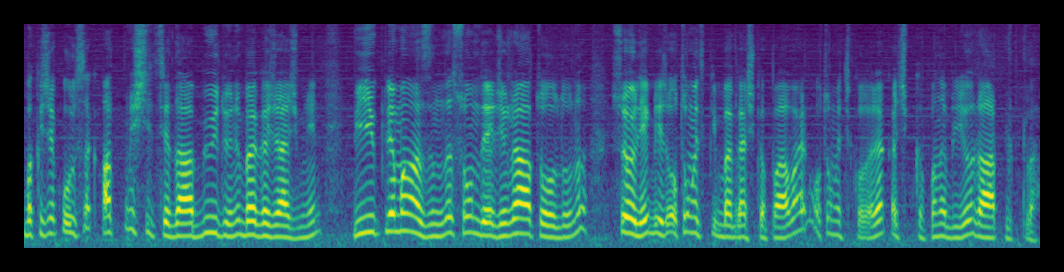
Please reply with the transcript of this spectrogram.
bakacak olursak 60 litre daha büyüdüğünü bagaj hacminin bir yükleme ağzında son derece rahat olduğunu söyleyebiliriz. Otomatik bir bagaj kapağı var. Otomatik olarak açıp kapanabiliyor rahatlıkla.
